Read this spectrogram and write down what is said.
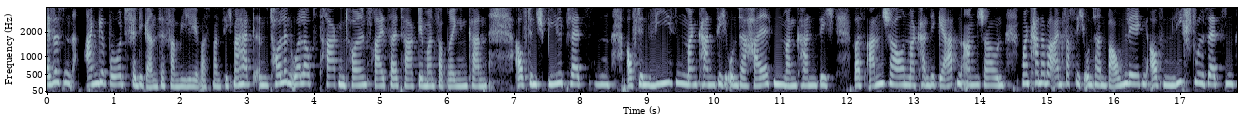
Es ist ein Angebot für die ganze Familie, was man sich. Man hat einen tollen Urlaubstag, einen tollen Freizeittag, den man verbringen kann. Auf den Spielplätzen, auf den Wiesen. Man kann sich unterhalten, man kann sich was anschauen, man kann die Gärten anschauen. Man kann aber einfach sich unter einen Baum legen, auf einen Liegstuhl setzen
